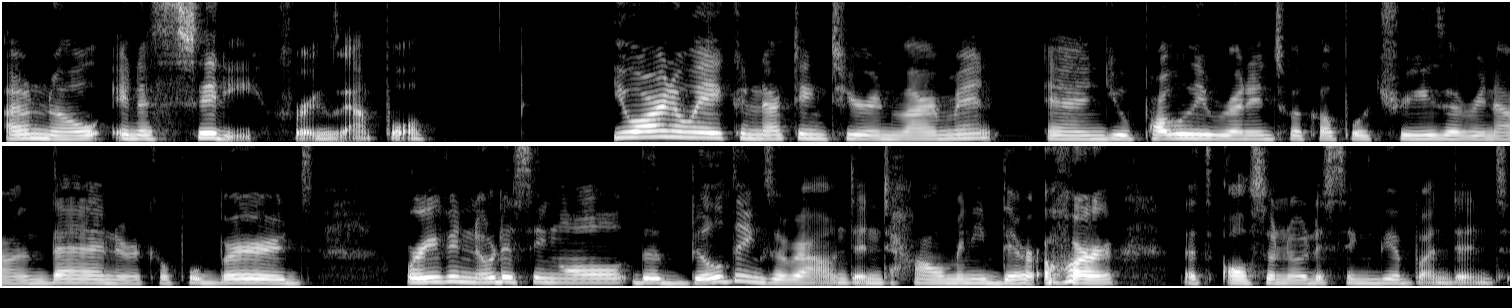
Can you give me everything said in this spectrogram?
I don't know, in a city, for example, you are in a way connecting to your environment, and you'll probably run into a couple trees every now and then, or a couple birds, or even noticing all the buildings around and how many there are. That's also noticing the abundant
